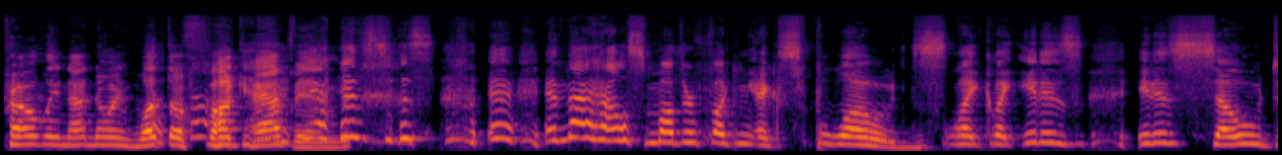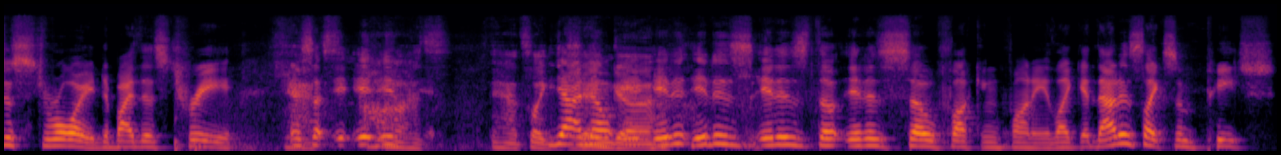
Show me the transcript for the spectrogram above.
Probably not knowing what the fuck Yeah, happened. it's just eh, and that house motherfucking explodes. Like like it is it is so destroyed by this tree. It's a- Yes. it- it- Oh, it- it's- yeah, it's like yeah, no, it, it it is it is the it is so fucking funny. Like that is like some peach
